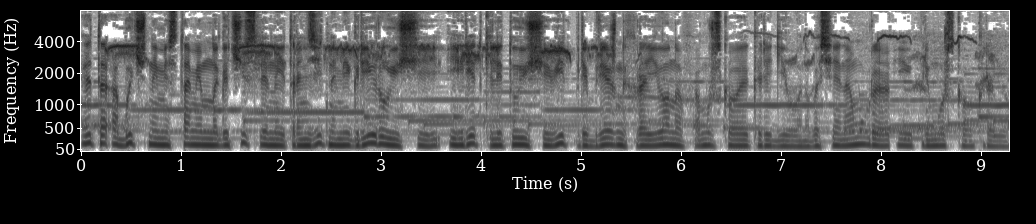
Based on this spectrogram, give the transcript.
Это обычный местами многочисленный транзитно мигрирующий и редкий летующий вид прибрежных районов Амурского экорегиона, бассейна Амура и Приморского края.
